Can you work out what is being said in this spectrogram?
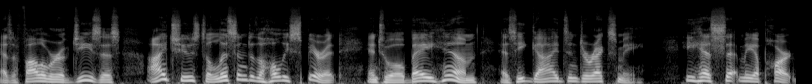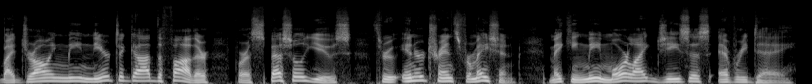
As a follower of Jesus, I choose to listen to the Holy Spirit and to obey Him as He guides and directs me. He has set me apart by drawing me near to God the Father for a special use through inner transformation, making me more like Jesus every day.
